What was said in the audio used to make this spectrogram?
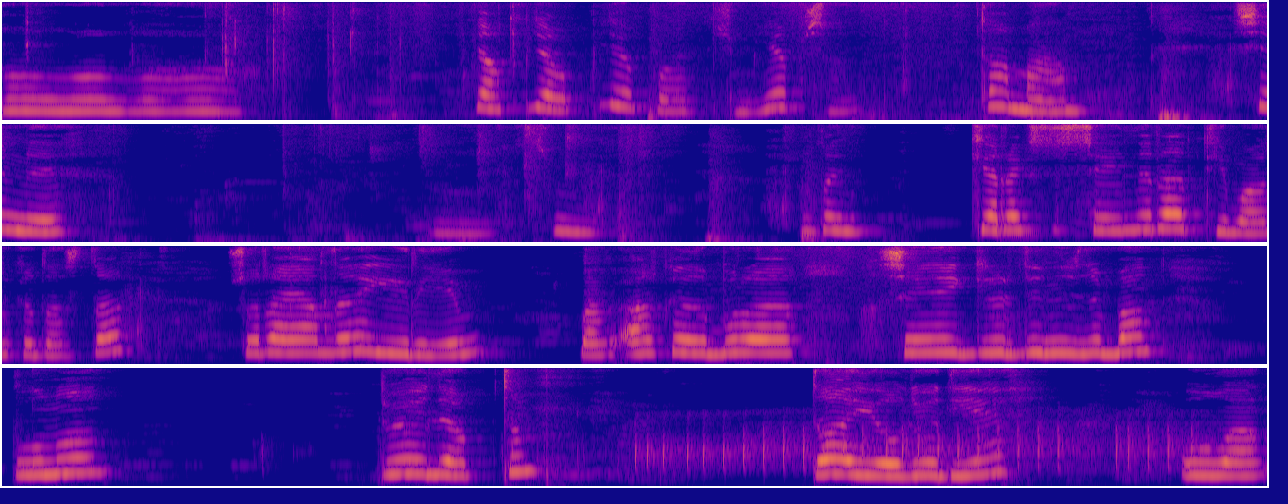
Allah Allah. Yap yap yap abicim yap sen. Tamam. Şimdi Hmm, şimdi buradan gereksiz şeyleri atayım arkadaşlar. Sonra ayarlara gireyim. Bak arkadaşlar buraya şeye girdiğinizde ben bunu böyle yaptım. Daha iyi oluyor diye. Ulan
